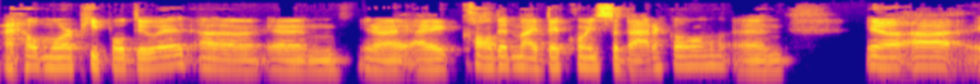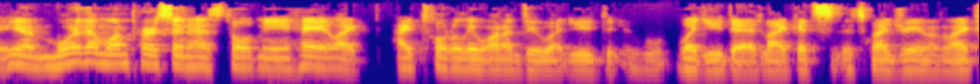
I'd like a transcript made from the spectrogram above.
I help more people do it. Uh, and, you know, I, I, called it my Bitcoin sabbatical and, you know, uh, you know, more than one person has told me, Hey, like, I totally want to do what you do, what you did. Like, it's, it's my dream. I'm like,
